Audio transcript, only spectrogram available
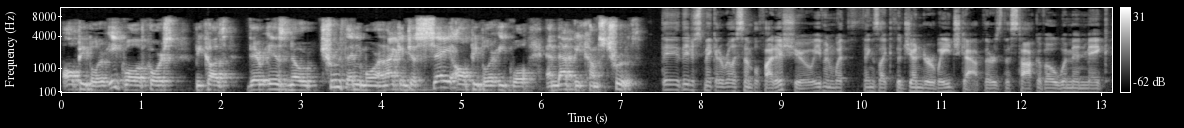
All people are equal, of course, because there is no truth anymore, and I can just say all people are equal, and that becomes truth they they just make it a really simplified issue. Even with things like the gender wage gap, there's this talk of oh, women make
